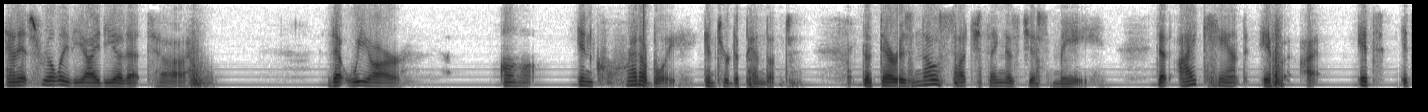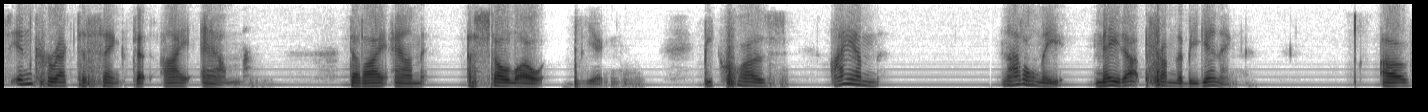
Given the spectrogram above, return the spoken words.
And it's really the idea that uh, that we are uh, incredibly interdependent. That there is no such thing as just me. That I can't. If I, it's it's incorrect to think that I am. That I am a solo being, because I am not only made up from the beginning of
